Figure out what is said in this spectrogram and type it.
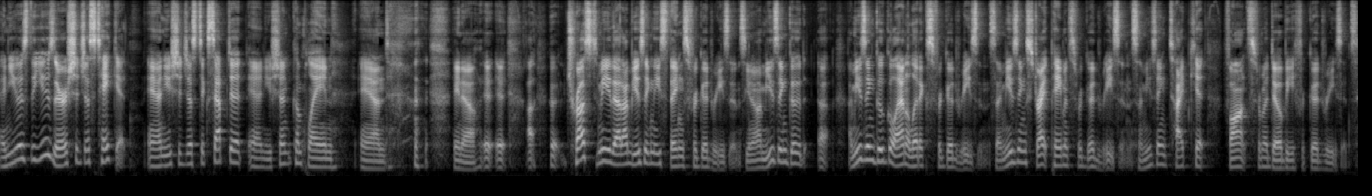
and you as the user should just take it and you should just accept it and you shouldn't complain and you know it, it uh, trust me that i'm using these things for good reasons. You know i'm using good uh, i'm using google analytics for good reasons. I'm using stripe payments for good reasons. I'm using typekit fonts from adobe for good reasons.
